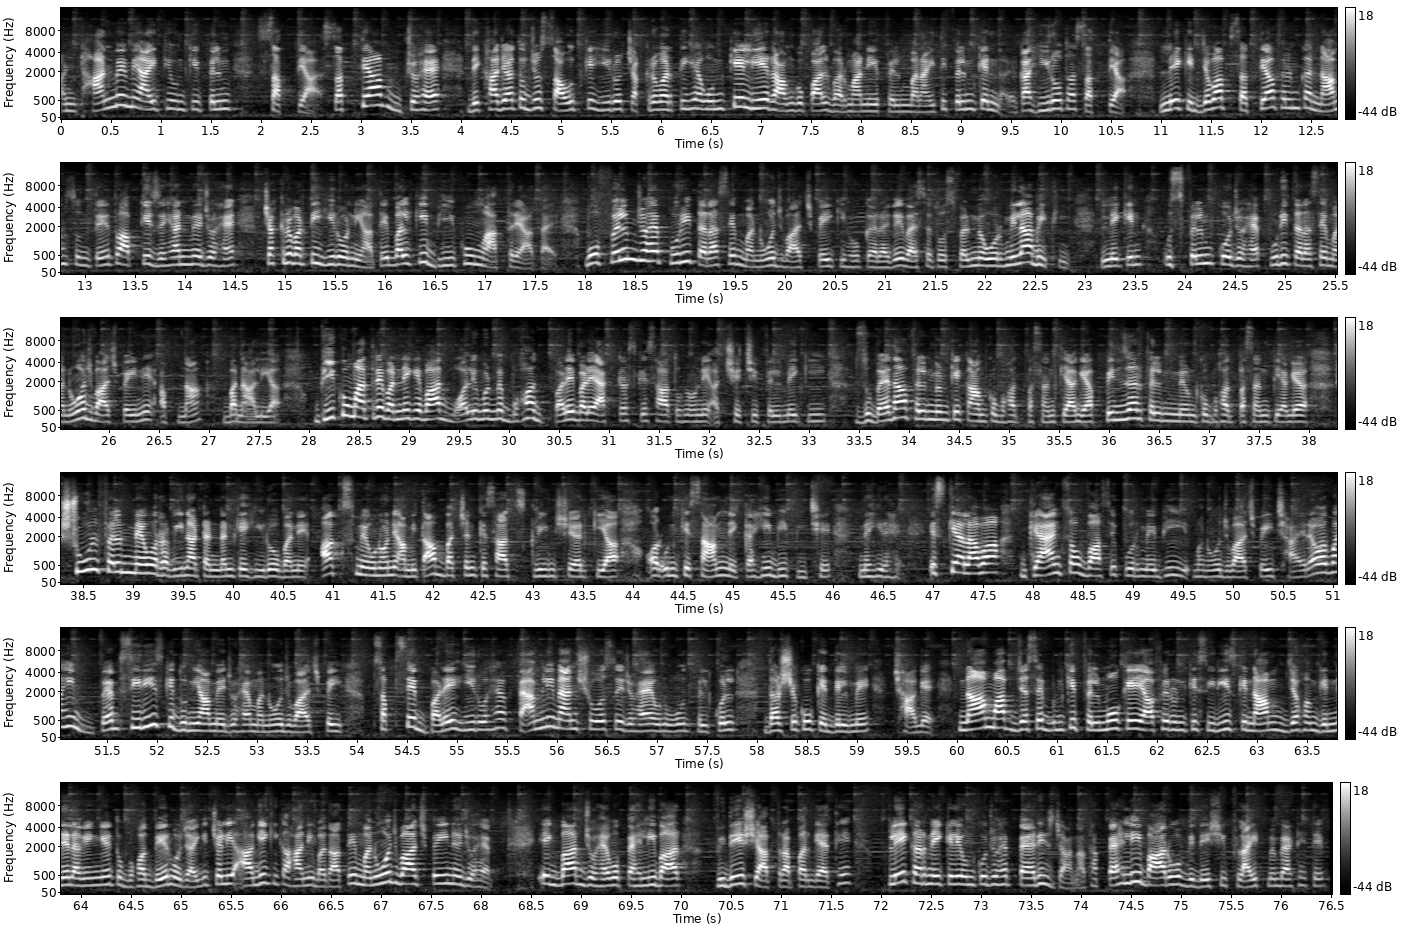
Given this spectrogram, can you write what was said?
में आई थी उनकी फ़िल्म सत्या। सत्या जो है, देखा जाए तो जो साउथ के हीरो चक्रवर्ती है, उनके लिए रामगोपाल वर्मा ने ये फ़िल्म बनाई थी। फ़िल्म के का हीरो था सत्या। लेकिन जब आप सत्या फ़िल्म का नाम सुनते हैं तो आपके जहन में जो है, चक्रवर्ती हीरो नहीं आते, बल्कि भीखू मात्रे आता है। वो फ़िल्म जो है, पूरी तरह से मनोज वाजपेयी की होकर रह गई। वैसे तो उस फ़िल्म में उर्मिला भी थी, लेकिन उस फ़िल्म को जो है, पूरी तरह से मनोज वाजपेयी ने अपना बना लिया। भीखू मात्रे बनने के बाद बॉलीवुड में बहुत बड़े बड़े एक्टर्स के साथ उन्होंने अच्छी अच्छी फ़िल्में की। जुबैदा फ़िल्म में उनके काम को बहुत पसंद किया गया। पिंजर फ़िल्म में उनको बहुत पसंद किया गया। शूल फ़िल्म में वो रवीना टंडन के हीरो बने। अक्स में उन्होंने अमिताभ बच्चन के साथ स्क्रीन शेयर किया और उनके सामने कहीं भी पीछे नहीं रहे। इसके अलावा गैंग्स ऑफ़ वासीपुर में भी मनोज वाजपेयी छाए रहे और वहीं वेब सीरीज़ की दुनिया में जो है मनोज वाजपेयी सबसे बड़े हीरो हैं। फैमिली मैन शो से जो है वो बिल्कुल दर्शकों के दिल में छा गए। नाम आप जैसे उनकी फ़िल्मों के या फिर उनकी सीरीज़ के नाम जब हम गिनने लगेंगे तो बहुत देर हो जाएगी। चलिए आगे की कहानी बताते हैं। मनोज वाजपेयी ने जो है एक बार जो है वो पहली बार विदेश यात्रा पर गए थे। प्ले करने के लिए उनको जो है पेरिस जाना था। पहली बार वो विदेशी फ़्लाइट में बैठे थे।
